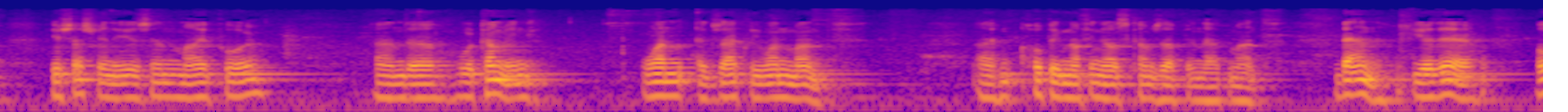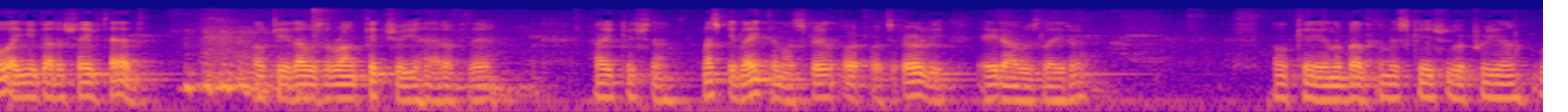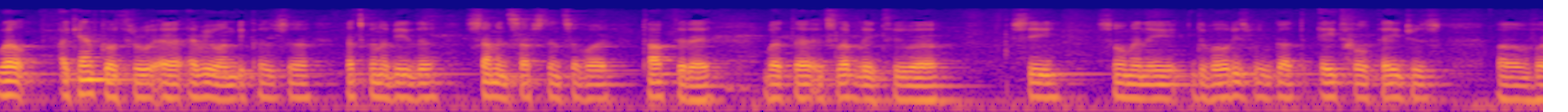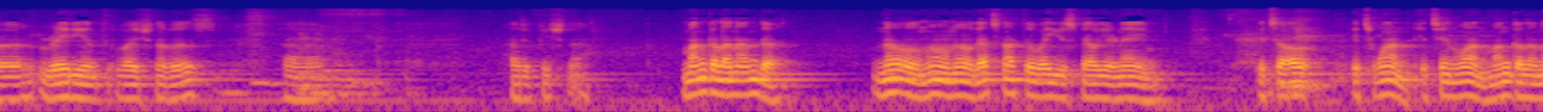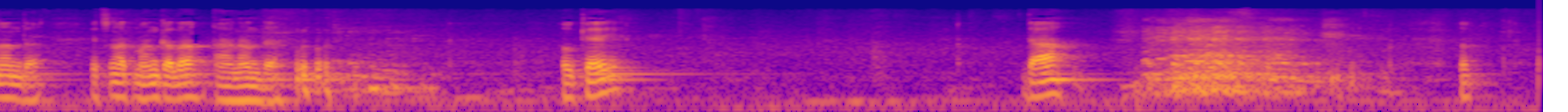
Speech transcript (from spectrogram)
Yashashwini is in Mayapur, and uh, we're coming one exactly one month. I'm hoping nothing else comes up in that month. Ben, you're there. Oh, you've got a shaved head. Okay, that was the wrong picture you had up there. Hare Krishna. Must be late in Australia, or, or it's early, eight hours later. Okay, and above him is Keshava Priya. Well, I can't go through uh, everyone because uh, that's going to be the sum and substance of our talk today. But uh, it's lovely to uh, see so many devotees. We've got eight full pages of uh, radiant Vaishnavas. Uh, Hare Krishna. Mangalananda. No, no, no, that's not the way you spell your name. It's all, it's one, it's in one, Mangalananda. It's not Mangala Ananda. okay? Da?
